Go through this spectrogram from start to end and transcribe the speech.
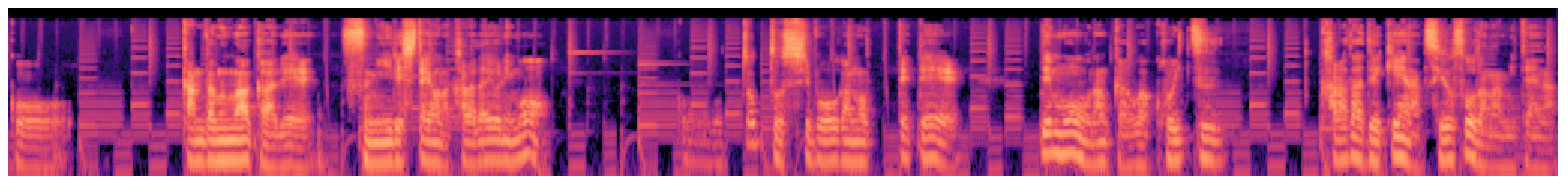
こう、ガンダムマーカーで墨入れしたような体よりも、こう、ちょっと脂肪が乗ってて、でもなんか、うわ、こいつ、体でけえな、強そうだな、みたいな。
